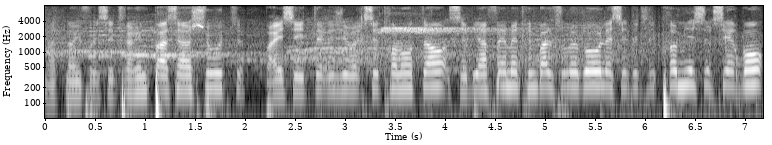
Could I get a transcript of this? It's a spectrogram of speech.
Maintenant, il faut essayer de faire une passe et un shoot. Pas essayer de tergiverser trop longtemps. C'est bien fait, mettre une balle sur le goal, essayer d'être les premiers sur rebonds.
